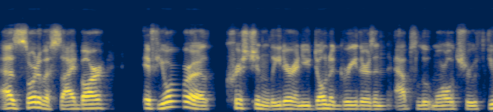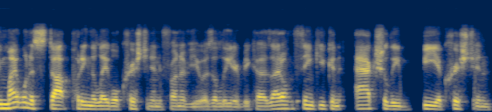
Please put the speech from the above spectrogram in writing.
as sort of a sidebar, if you're a Christian leader and you don't agree there's an absolute moral truth, you might want to stop putting the label Christian in front of you as a leader because I don't think you can actually be a Christian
